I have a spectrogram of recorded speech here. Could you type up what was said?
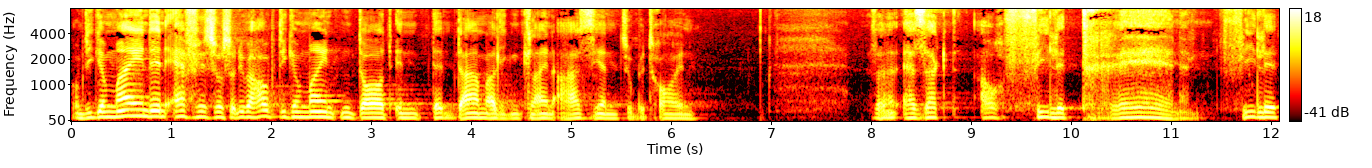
um die Gemeinde in Ephesus und überhaupt die Gemeinden dort in dem damaligen Kleinasien zu betreuen, sondern er sagt auch viele Tränen, viele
